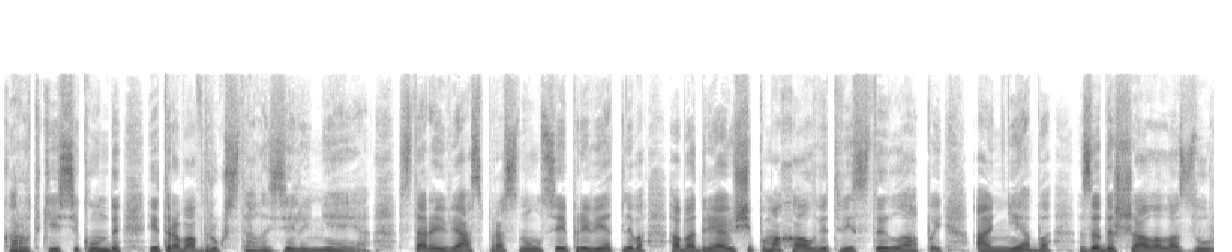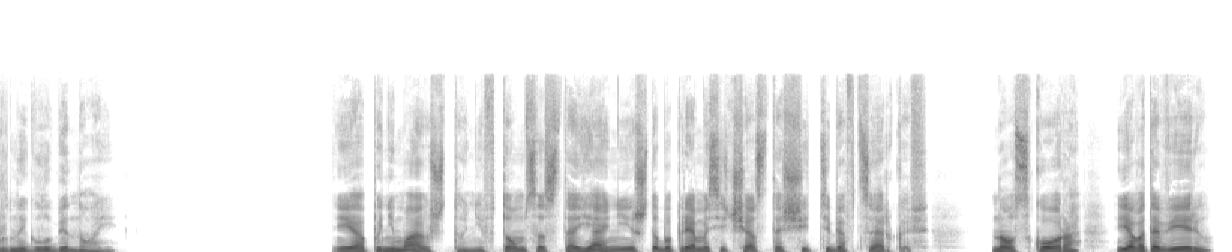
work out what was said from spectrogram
Короткие секунды, и трава вдруг стала зеленее. Старый вяз проснулся и приветливо, ободряюще помахал ветвистой лапой, а небо задышало лазурной глубиной. «Я понимаю, что не в том состоянии, чтобы прямо сейчас тащить тебя в церковь, но скоро, я в это верю,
